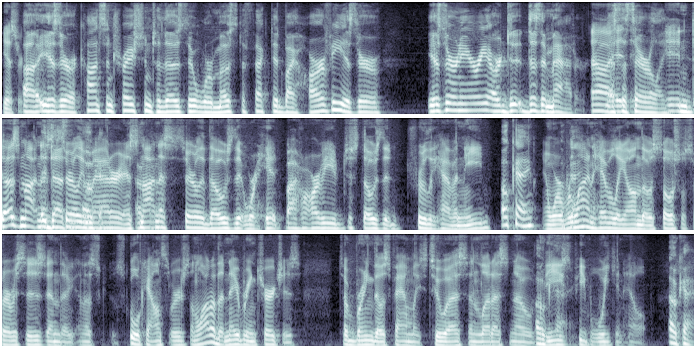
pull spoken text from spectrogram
Yes, sir. Uh, is there a concentration to those that were most affected by Harvey? Is there is there an area, or d- does it matter Uh, it- necessarily? It, does not necessarily Okay. matter. And it's not necessarily those that were hit by Harvey, just those that truly have a need. Okay. And we're Okay. relying heavily on those social services and the, and the school counselors and a lot of the neighboring churches to bring those families to us and let us know Okay. these people we can help. Okay.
